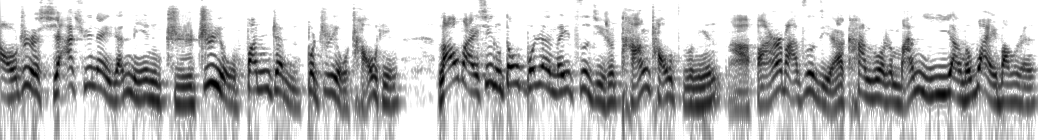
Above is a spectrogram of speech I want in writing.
导致辖区内人民只知有藩镇，不知有朝廷，老百姓都不认为自己是唐朝子民啊，反而把自己啊看作是蛮夷一样的外邦人。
